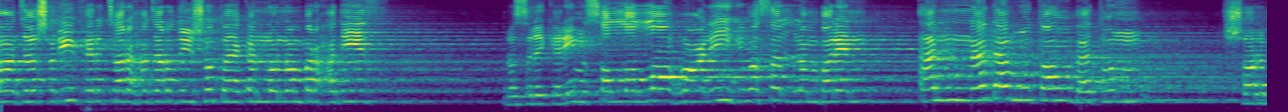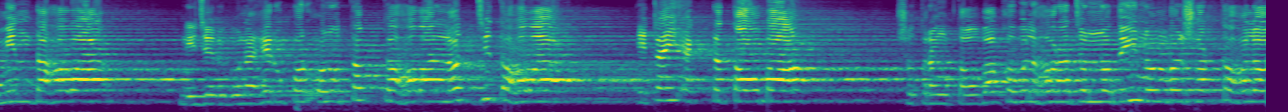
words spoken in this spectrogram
মাজা শরীফের চার হাজার দুইশত একান্ন নম্বর হাদিস, রসুল করিম সাল্লাল্লাহু আলাইহি ওয়াসাল্লাম বলেন শর্মিন্দা হওয়া, নিজের গুনাহের উপর অনুতপ্ত হওয়া, লজ্জিত হওয়া, এটাই একটা তওবা। সুতরাং তওবা কবুল হওয়ার জন্য দুই নম্বর শর্ত হলো,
